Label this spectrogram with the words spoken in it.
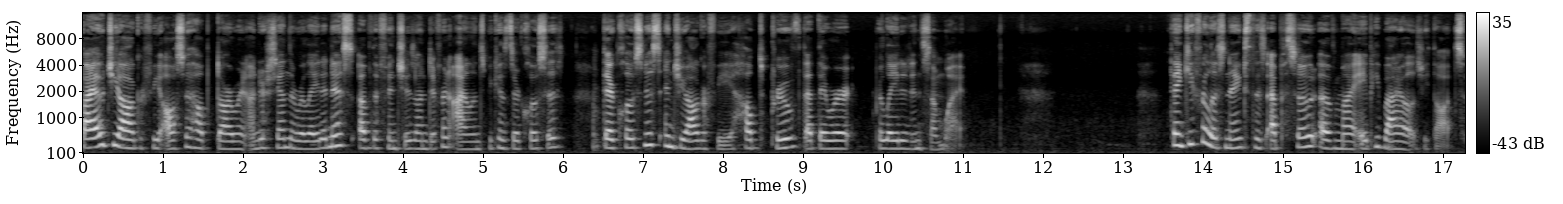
Biogeography also helped Darwin understand the relatedness of the finches on different islands because their closest their closeness and geography helped prove that they were related in some way. Thank you for listening to this episode of my AP Biology Thoughts.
